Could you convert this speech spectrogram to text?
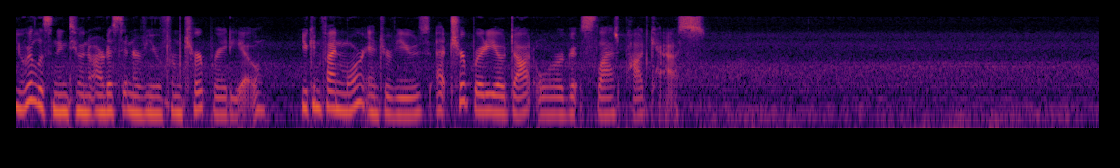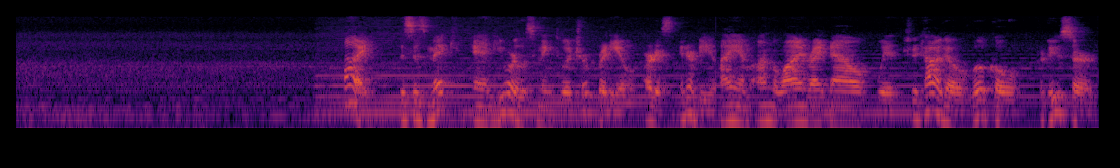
You are listening to an artist interview from Chirp Radio. You can find more interviews at chirpradio.org slash podcasts. Hi, this is Mick, and you are listening to a Chirp Radio artist interview. I am on the line right now with Chicago local producer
